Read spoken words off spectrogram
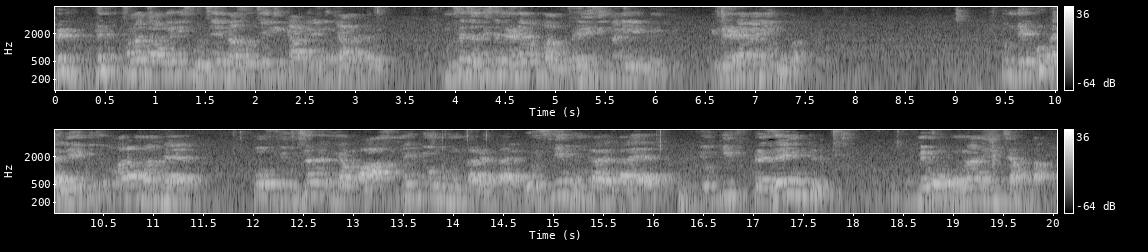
फिर फिर समझ जाओगे कि सोचे ना सोचे कि क्या करें कि क्या ना करें। मुझसे जल्दी से निर्णय मत मानो पहली चीज़ मैंने यही कही थी कि निर्णय मैं नहीं लूँगा। तुम देखो पहले कि जो तुम्हारा मन है वो फ्यूचर या पास्ट में क्यों घूमता रहता है? वो इसलिए घूमता रहता है क्योंकि प्रेजेंट में वो होना नहीं चाहता।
